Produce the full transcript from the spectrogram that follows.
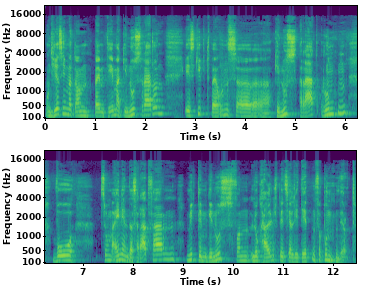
Und hier sind wir dann beim Thema Genussradeln. Es gibt bei uns äh, Genussradrunden, wo zum einen das Radfahren mit dem Genuss von lokalen Spezialitäten verbunden wird.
